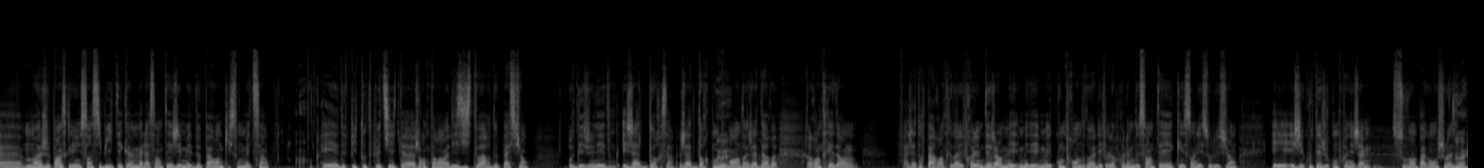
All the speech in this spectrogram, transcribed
Euh, moi, je pense qu'il y a une sensibilité quand même à la santé. J'ai mes deux parents qui sont médecins. Ah. Et depuis toute petite, euh, j'entends les histoires de patients au déjeuner. Donc, et j'adore ça. J'adore comprendre. J'adore rentrer dans... Enfin, j'adore pas rentrer dans les problèmes des gens, mais, mais, comprendre les- leurs problèmes de santé, quelles sont les solutions. Et, et j'écoutais, je comprenais jamais, souvent pas grand-chose, Ouais.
